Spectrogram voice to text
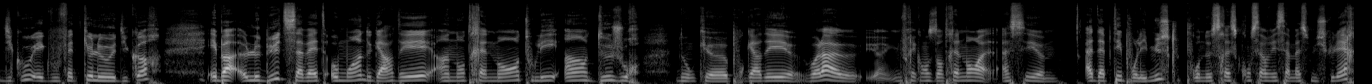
du coup et que vous faites que le haut du corps, et bah le but ça va être au moins de garder un entraînement tous les 1-2 jours. Donc euh, pour garder euh, voilà euh, une fréquence d'entraînement assez adaptée pour les muscles, pour ne serait-ce conserver sa masse musculaire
